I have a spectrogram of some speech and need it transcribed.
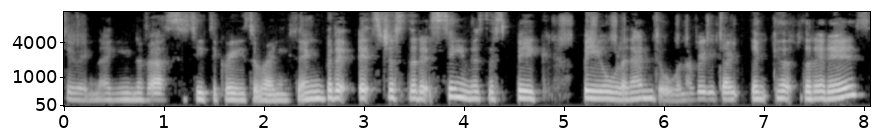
doing their university degrees or anything, but it, it's just that it's seen as this big be all and end all, and I really don't think that, that it is.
